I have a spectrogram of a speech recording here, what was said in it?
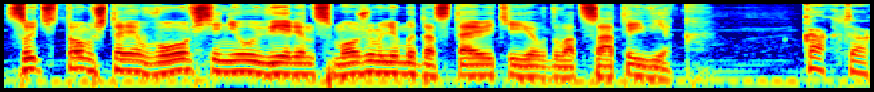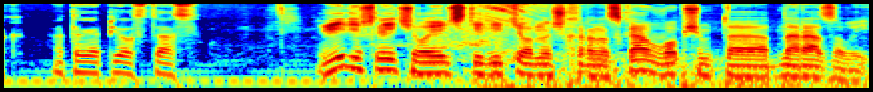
«Суть в том, что я вовсе не уверен, сможем ли мы доставить ее в 20 век». «Как так?» — оторопел Стас. «Видишь ли, человеческий детеныш Хроноска, в общем-то, одноразовый.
